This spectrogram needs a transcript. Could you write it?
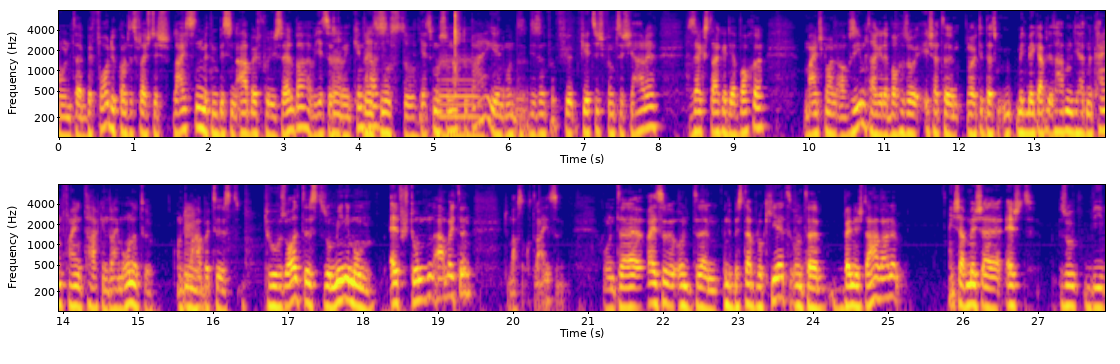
Und äh, bevor, du konntest vielleicht dich leisten mit ein bisschen Arbeit für dich selber, aber jetzt, dass Ja. du ein Kind Jetzt hast, musst du. jetzt musst du Ja, nach Dubai gehen. Und die sind für vier- 40, 50 Jahre, sechs Tage der Woche, manchmal auch sieben Tage der Woche. So, ich hatte Leute, die das mit mir gearbeitet haben, die hatten keinen freien Tag in drei Monate. Und du Mhm. arbeitest, du solltest so Minimum elf Stunden arbeiten, du machst auch 13. Und, äh, weißt du, und, ähm, und du bist da blockiert. Und äh, wenn ich da war, ich habe mich äh, echt so wie,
